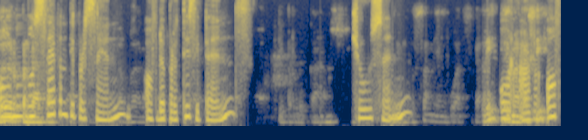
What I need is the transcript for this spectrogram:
almost berpendapat 70% of the participants chosen or are of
